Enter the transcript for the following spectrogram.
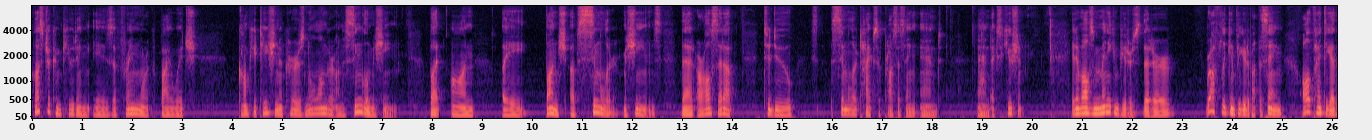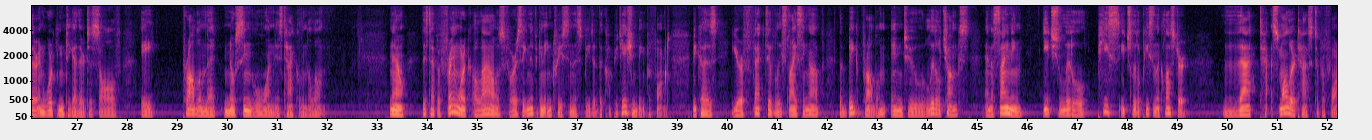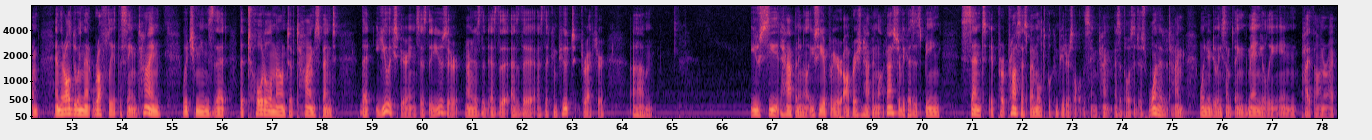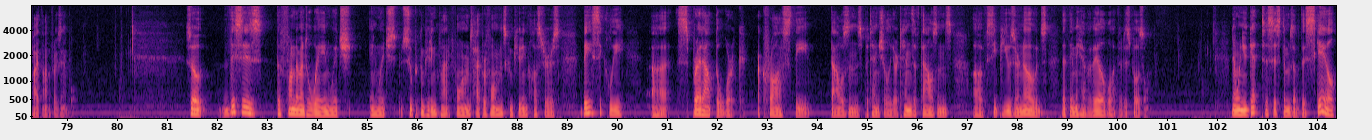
Cluster computing is a framework by which computation occurs no longer on a single machine, but on a bunch of similar machines that are all set up to do similar types of processing and and execution. It involves many computers that are roughly configured about the same, all tied together and working together to solve a problem that no single one is tackling alone. Now, this type of framework allows for a significant increase in the speed of the computation being performed because you're effectively slicing up the big problem into little chunks and assigning each little piece, each little piece in the cluster, that ta smaller task to perform, and they're all doing that roughly at the same time, which means that the total amount of time spent that you experience as the user, right, as the as the as the as the compute director, um, you see it happening. You see your, your operation happening a lot faster because it's being sent, it processed by multiple computers all at the same time, as opposed to just one at a time when you're doing something manually in Python or IPython, for example. So this is the fundamental way in which in which supercomputing platforms, high performance computing clusters, basically uh, spread out the work across the thousands, potentially, or tens of thousands of CPUs or nodes that they may have available at their disposal. Now, when you get to systems of this scale,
